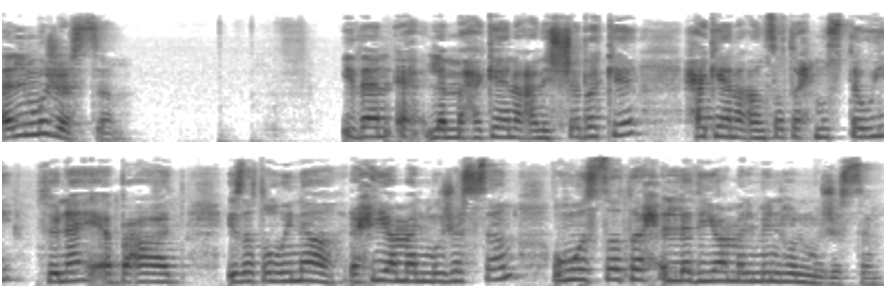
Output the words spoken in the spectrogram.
المجسم. إذا لما حكينا عن الشبكة حكينا عن سطح مستوي ثنائي أبعاد. إذا طويناه رح يعمل مجسم وهو السطح الذي يعمل منه المجسم.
